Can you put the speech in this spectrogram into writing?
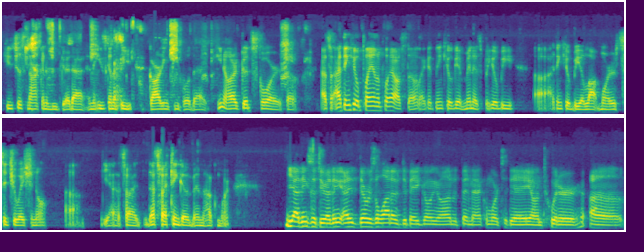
he's just not going to be good at, and he's going to be guarding people that you know are good scorers. So that's I think he'll play in the playoffs though. Like I think he'll get minutes, but he'll be uh, I think he'll be a lot more situational. Um, yeah, that's why that's why I think of Ben McLemore. Yeah, I think so too. I think I, there was a lot of debate going on with Ben McLemore today on Twitter. Um,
